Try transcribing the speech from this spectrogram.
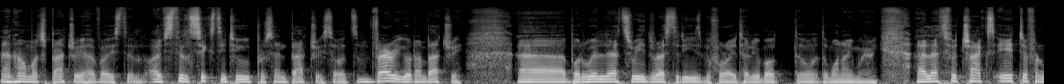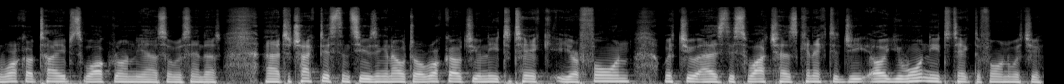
And how much battery have I still? I've still 62% battery, so it's very good on battery. Uh, but we'll, let's read the rest of these before I tell you about the, the one I'm wearing. Uh, Letsfit tracks eight different workout types walk, run, yeah, so we're saying that. Uh, to track distance using an outdoor workout, you'll need to take your phone with you as this watch has connected G. Oh, you won't need to take the phone with you,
